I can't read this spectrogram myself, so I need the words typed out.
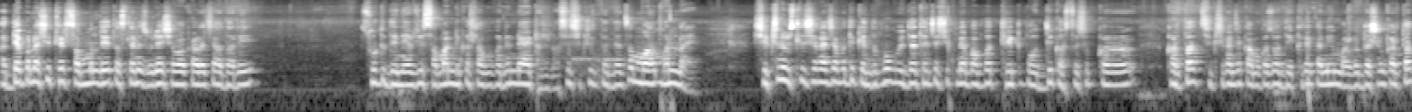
अध्यापनाशी थेट संबंध येत असल्याने जुन्या सेवा काळाच्या आधारे सूट देण्याऐवजी समान निकष लागू करणे न्याय ठरेल असं शिक्षण तज्ज्ञांचं म म्हणणं आहे. शिक्षण विश्लेषकांच्या मते केंद्रप्रमुख विद्यार्थ्यांच्या शिकण्याबाबत थेट बौद्धिक हस्तक्षेप कर करतात. शिक्षकांच्या कामकाजावर देखरेख आणि मार्गदर्शन करतात.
